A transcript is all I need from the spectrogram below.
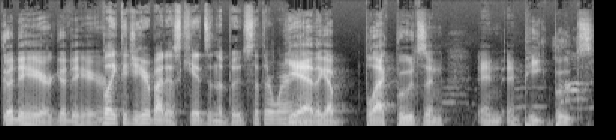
Good to hear. Good to hear. Blake, did you hear about his kids and the boots that they're wearing? Yeah, they got black boots and and and peak boots.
